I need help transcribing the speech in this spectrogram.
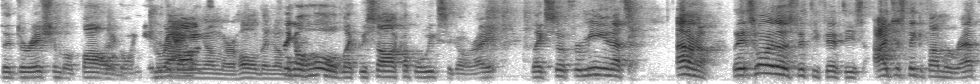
the duration of a foul like going dragging the them or holding them, like a hold, like we saw a couple weeks ago, right? Like so, for me, that's I don't know. It's one of those 50-50s. I just think if I'm a ref,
